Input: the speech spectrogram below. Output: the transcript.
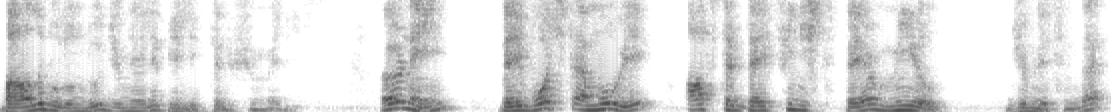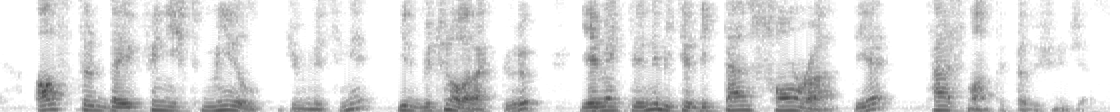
bağlı bulunduğu cümleyle birlikte düşünmeliyiz. Örneğin, they watched a movie after they finished their meal cümlesinde after they finished meal cümlesini bir bütün olarak görüp yemeklerini bitirdikten sonra diye ters mantıkla düşüneceğiz.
